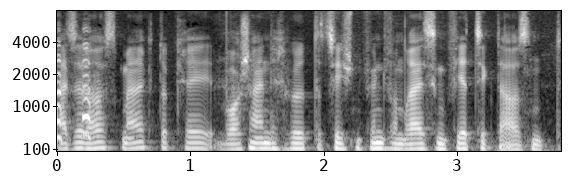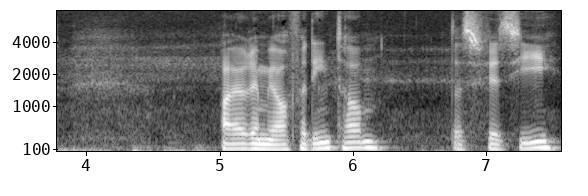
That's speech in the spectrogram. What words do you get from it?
also da hast du gemerkt, okay, wahrscheinlich wird er zwischen 35.000 und 40.000 Euro im Jahr verdient haben, dass für Sie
